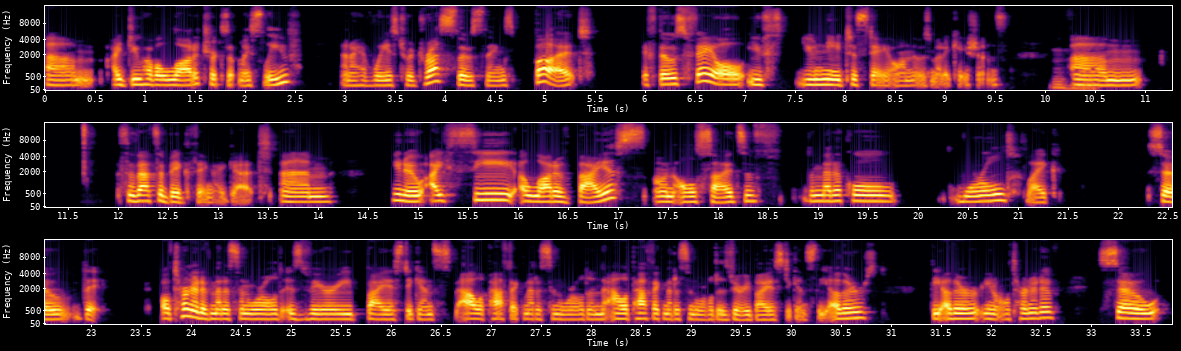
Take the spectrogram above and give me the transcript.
um, i do have a lot of tricks up my sleeve and i have ways to address those things but if those fail, you you need to stay on those medications. Mm-hmm. Um, so that's a big thing I get. Um, you know, I see a lot of bias on all sides of the medical world. Like, so the alternative medicine world is very biased against the allopathic medicine world, and the allopathic medicine world is very biased against the others, the other, you know, alternative. So,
